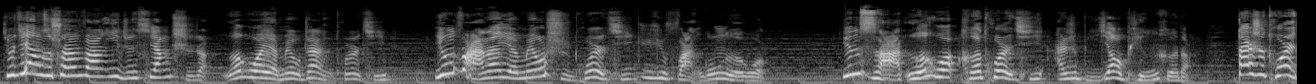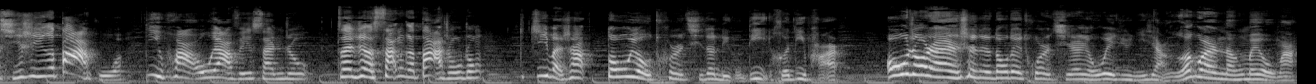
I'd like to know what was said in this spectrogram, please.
就这样子，双方一直相持着，俄国也没有占领土耳其，英法呢也没有使土耳其继续反攻俄国，因此啊，俄国和土耳其还是比较平和的。但是土耳其是一个大国，地跨欧亚非三洲，在这三个大洲中，基本上都有土耳其的领地和地盘儿。欧洲人甚至都对土耳其人有畏惧，你想俄国人能没有吗？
